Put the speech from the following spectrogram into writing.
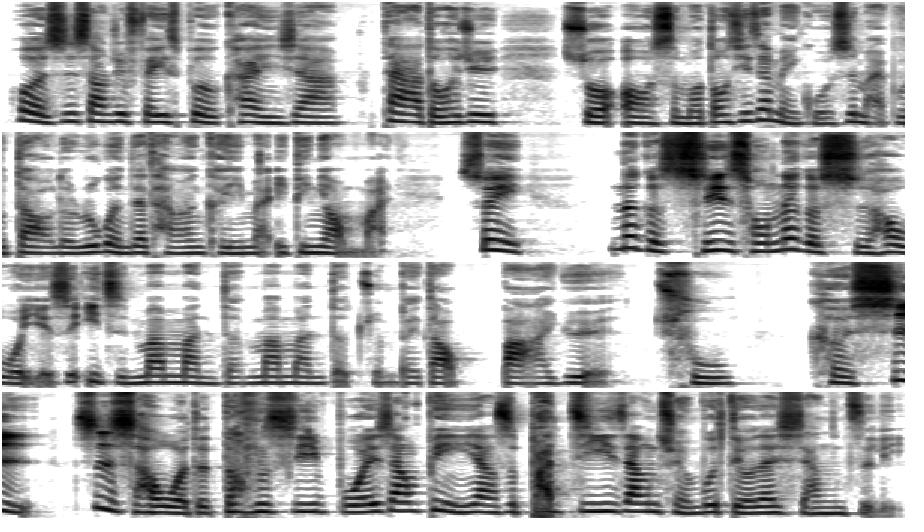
或者是上去 Facebook 看一下，大家都会去说哦，什么东西在美国是买不到的，如果你在台湾可以买，一定要买。所以那个其实从那个时候，我也是一直慢慢的、慢慢的准备到八月初。可是至少我的东西不会像 Pin 一样是吧唧一张全部丢在箱子里。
